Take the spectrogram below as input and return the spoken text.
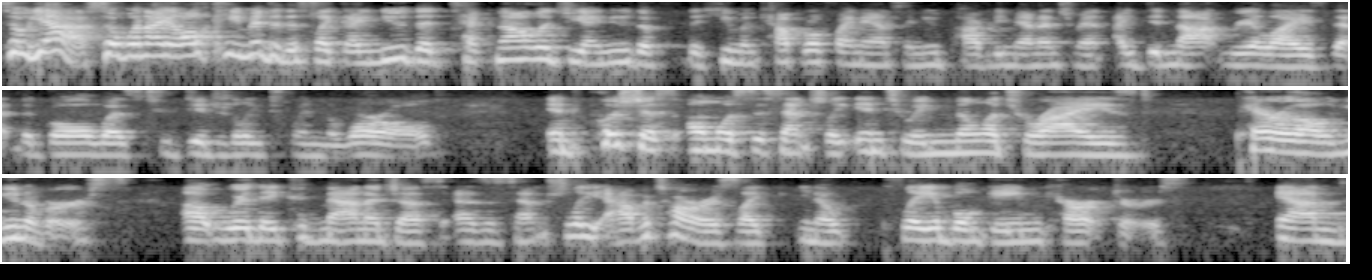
so yeah, so when I all came into this, like I knew the technology, I knew the, the human capital finance, I knew poverty management. I did not realize that the goal was to digitally twin the world and push us almost essentially into a militarized parallel universe uh, where they could manage us as essentially avatars, like you know, playable game characters. And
